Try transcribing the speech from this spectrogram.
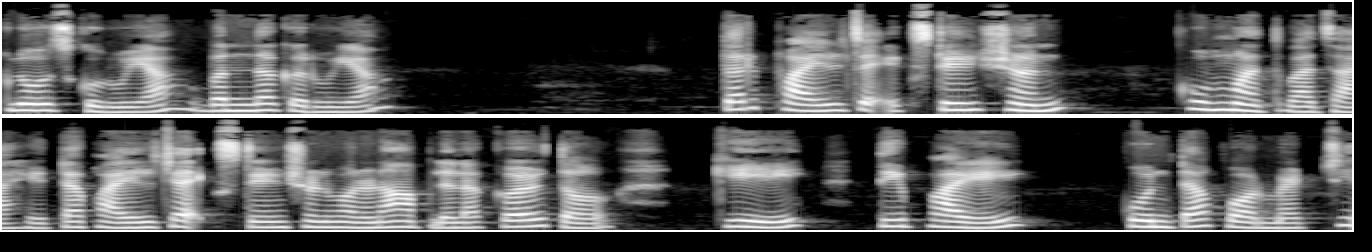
क्लोज करूया बंद करूया. तर फाईलचं एक्सटेन्शन खूप महत्त्वाचं आहे. त्या फाईलच्या एक्सटेन्शनवरनं आपल्याला कळतं की ती फाईल कोणत्या फॉर्मॅटची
